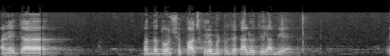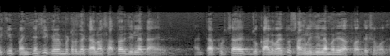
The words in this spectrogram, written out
आणि त्या मधनं दोनशे पाच किलोमीटरच्या कालव्याची लांबी आहे. पैकी पंच्याऐंशी किलोमीटरचा कालवा सातारा जिल्ह्यात आहे. आणि त्या पुढचा जो कालवा आहे तो सांगली जिल्ह्यामध्ये जातो अध्यक्ष महोदय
